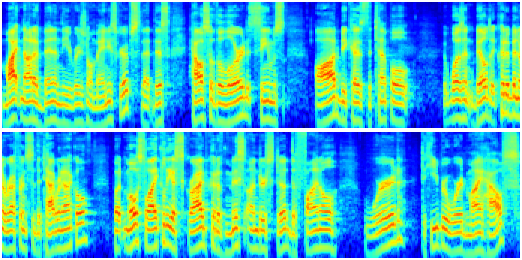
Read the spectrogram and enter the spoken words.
might not have been in the original manuscripts, that this house of the Lord seems odd because the temple it wasn't built. It could have been a reference to the tabernacle, but most likely a scribe could have misunderstood the final word, the Hebrew word my house,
